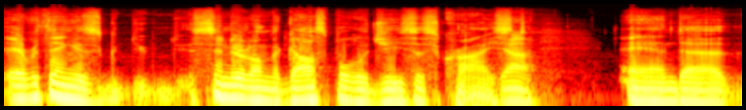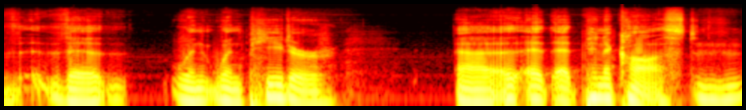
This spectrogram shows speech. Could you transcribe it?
everything is centered on the gospel of Jesus Christ. Yeah. And uh, the when when Peter uh, at, at, Pentecost, mm-hmm.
